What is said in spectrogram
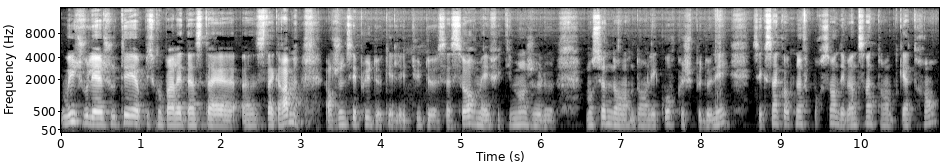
Oui, je voulais ajouter, puisqu'on parlait d'Instagram, alors je ne sais plus de quelle étude ça sort, mais effectivement, je le mentionne dans les cours que je peux donner, c'est que 59% des 25-34 ans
